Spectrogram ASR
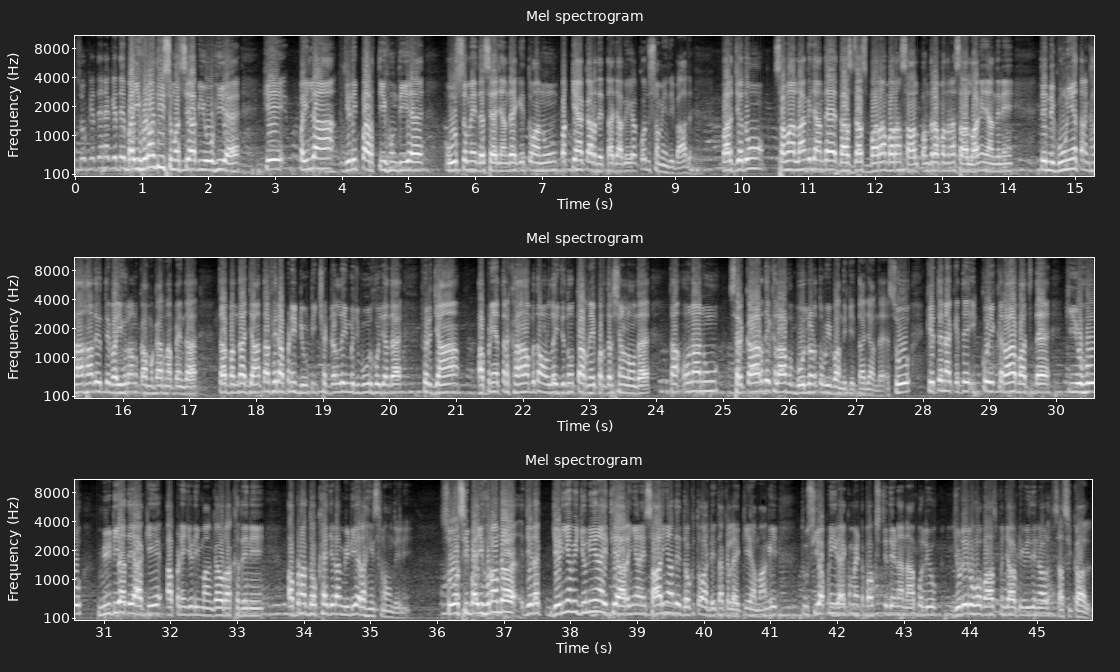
ਸੋ ਕਿਤੇ ਨਾ ਕਿਤੇ ਬਾਈ ਹੋਰਾਂ ਦੀ ਸਮੱਸਿਆ ਵੀ ਉਹੀ ਹੈ ਕਿ ਪਹਿਲਾਂ ਜਿਹੜੀ ਭਰਤੀ ਹੁੰਦੀ ਹੈ ਉਸ ਸਮੇਂ ਦੱਸਿਆ ਜਾਂਦਾ ਹੈ ਕਿ ਤੁਹਾਨੂੰ ਪੱਕਿਆਂ ਕਰ ਦਿੱਤਾ ਜਾਵੇਗਾ ਕੁਝ ਸਮੇਂ ਦੇ ਬਾਅਦ। ਪਰ ਜਦੋਂ ਸਮਾਂ ਲੰਘ ਜਾਂਦਾ ਹੈ 10-10 12-12 ਸਾਲ 15-15 ਸਾਲ ਲੰਘ ਜਾਂਦੇ ਨੇ ਤੇ ਨਿਗੂਣੀਆਂ ਤਨਖਾਹਾਂ ਦੇ ਉੱਤੇ ਬਾਈ ਹੋਰਾਂ ਨੂੰ ਕੰਮ ਕਰਨਾ ਪੈਂਦਾ, ਤਾਂ ਬੰਦਾ ਜਾਂ ਤਾਂ ਫਿਰ ਆਪਣੀ ਡਿਊਟੀ ਛੱਡਣ ਲਈ ਮਜਬੂਰ ਹੋ ਜਾਂਦਾ ਫਿਰ ਜਾਂ ਆਪਣੀਆਂ ਤਨਖਾਹਾਂ ਵਧਾਉਣ ਲਈ ਜਦੋਂ ਧਰਨੇ ਪ੍ਰਦਰਸ਼ਨ ਲਾਉਂਦਾ ਤਾਂ ਉਹਨਾਂ ਨੂੰ ਸਰਕਾਰ ਦੇ ਖਿਲਾਫ ਬੋਲਣ ਤੋਂ ਵੀ ਬੰਦ ਕੀਤਾ ਜਾਂਦਾ ਸੋ ਕਿਤੇ ਨਾ ਕਿਤੇ ਇੱਕੋ ਇੱਕ ਰਾਹ ਬਚਦਾ ਕਿ ਉਹ ਮੀਡੀਆ ਤੇ ਆ ਕੇ ਆਪਣੀ ਜਿਹੜੀ ਮੰਗ ਹੈ ਉਹ ਰੱਖਦੇ ਨੇ, ਆਪਣਾ ਦੁੱਖ ਹੈ ਜਿਹੜਾ ਮੀਡੀਆ ਰਾਹੀਂ ਸੁਣਾਉਂਦੇ ਨੇ। ਸੋ ਅਸੀਂ ਬਾਈ ਹੋਰਾਂ ਦਾ ਜਿਹੜਾ, ਜਿਹੜੀਆਂ ਵੀ ਯੂਨੀਅਨਾਂ ਇੱਥੇ ਆ ਰਹੀਆਂ ਨੇ, ਸਾਰੀਆਂ ਦੇ ਦੁੱਖ ਤੁਹਾਡੇ ਤੱਕ ਲੈ ਕੇ ਆਵਾਂਗੇ। ਤੁਸੀਂ ਆਪਣੀ ਰਾਏ ਕਮੈਂਟ ਬਾਕਸ 'ਚ ਦੇਣਾ ਨਾ ਭੁੱਲਿਓ। ਜੁੜੇ ਰਹੋ ਆਵਾਜ਼ ਪੰਜਾਬ ਟੀਵੀ ਦੇ ਨਾਲ। ਸਤਿ ਸ਼੍ਰੀ ਅਕਾਲ।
